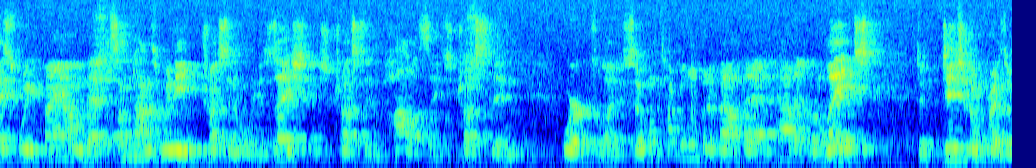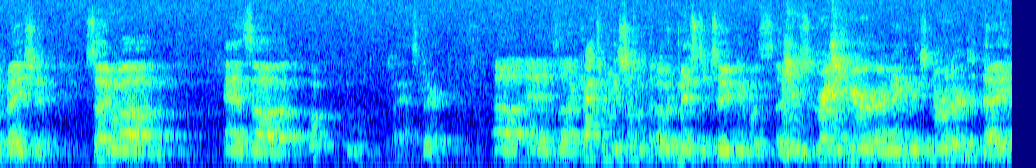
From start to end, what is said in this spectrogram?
as we found that sometimes we need trust in organizations, trust in policies, trust in workflows. So I want to talk a little bit about that and how that relates to digital preservation. So um, as, uh, oh, Catherine mentioned with the Odum Institute, it was, it was great to hear our name mentioned earlier today.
